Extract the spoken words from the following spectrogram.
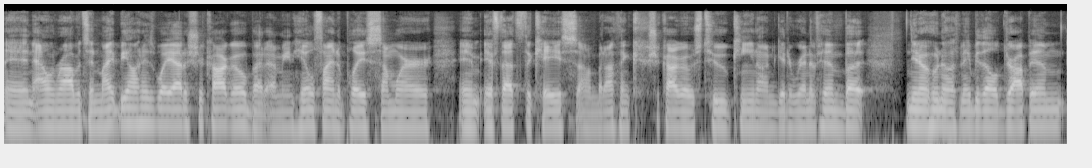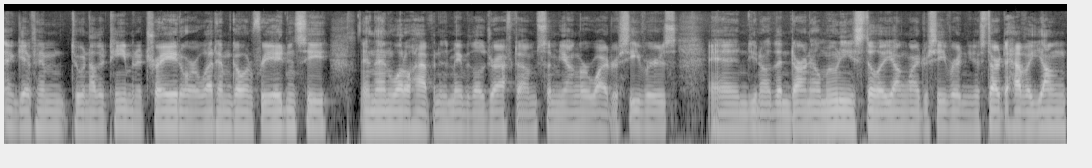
and Allen Robinson might be on his way out of Chicago, but I mean, he'll find a place somewhere if that's the case. Um, but I think Chicago's too keen on getting rid of him. But you know, who knows? Maybe they'll drop him and give him to another team in a trade, or let him go in free agency. And then what'll happen is maybe they'll draft um, some younger wide receivers, and you know, then Darnell Mooney is still a young wide receiver, and you start to have a young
